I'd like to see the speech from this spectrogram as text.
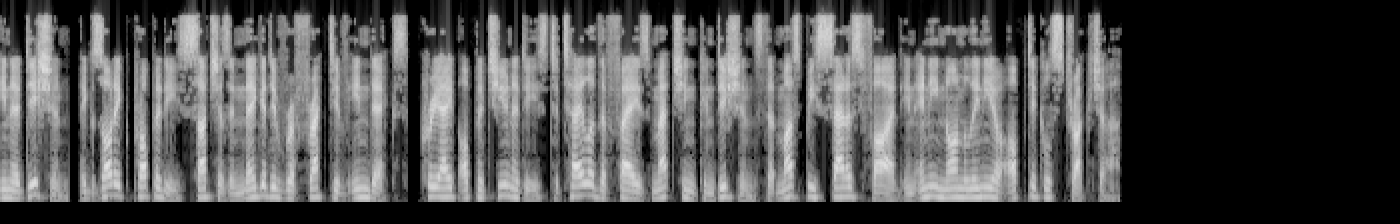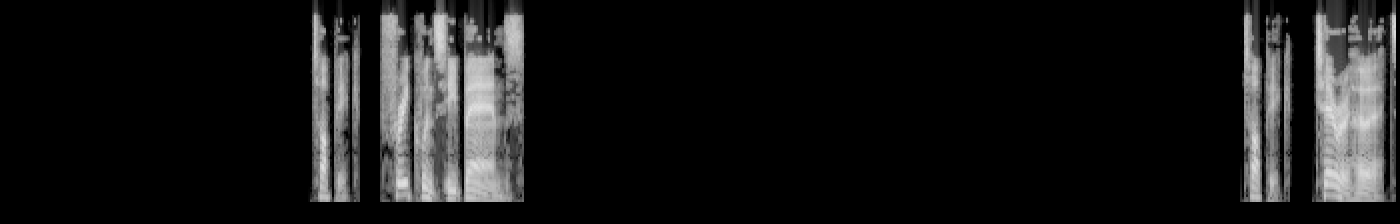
In addition, exotic properties such as a negative refractive index, create opportunities to tailor the phase matching conditions that must be satisfied in any nonlinear optical structure. Frequency bands Terahertz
